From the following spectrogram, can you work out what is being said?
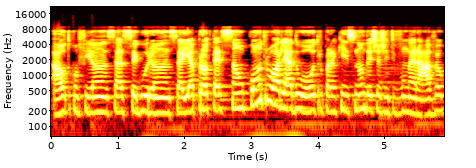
a autoconfiança, a segurança e a proteção contra o olhar do outro para que isso não deixe a gente vulnerável.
